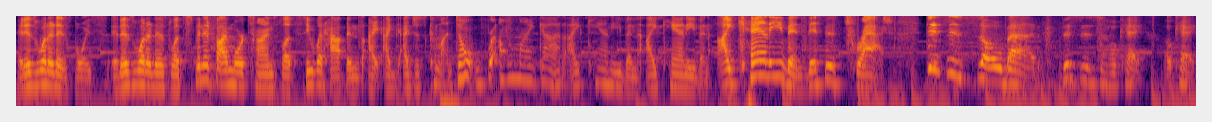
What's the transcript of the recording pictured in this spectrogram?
it is what it is boys. It is what it is. Let's spin it five more times. Let's see what happens. I, I I, just come on. Don't oh my god. I can't even I can't even I can't even. This is trash. This is so bad. This is okay okay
